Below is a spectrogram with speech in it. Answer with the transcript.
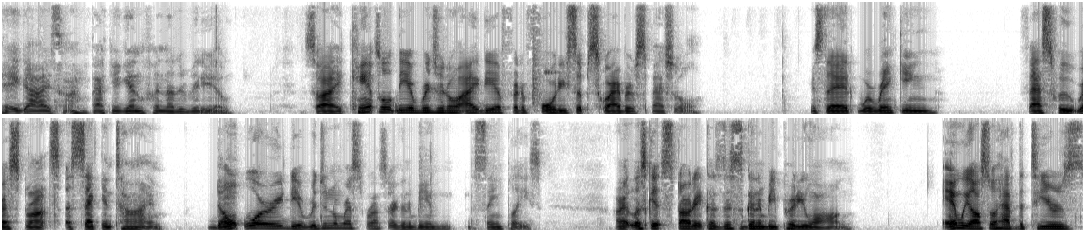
Hey guys, I'm back again for another video. So I canceled the original idea for the 40 subscriber special. Instead, we're ranking fast food restaurants a second time. Don't worry, the original restaurants are going to be in the same place. Alright, let's get started because this is going to be pretty long. And we also have the tiers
